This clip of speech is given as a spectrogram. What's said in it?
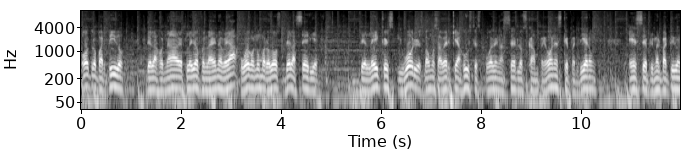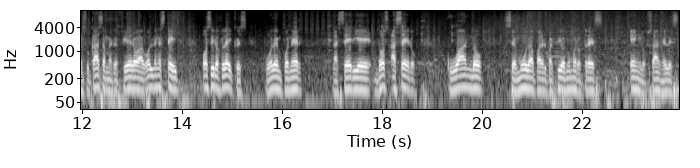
otro partido de la jornada de playoff en la NBA, juego número 2 de la serie de Lakers y Warriors. Vamos a ver qué ajustes pueden hacer los campeones que perdieron ese primer partido en su casa. Me refiero a Golden State o si los Lakers pueden poner la serie 2 a 0 cuando se muda para el partido número 3 en Los Ángeles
